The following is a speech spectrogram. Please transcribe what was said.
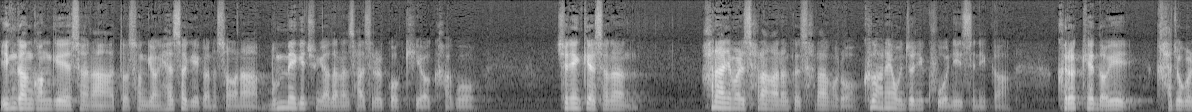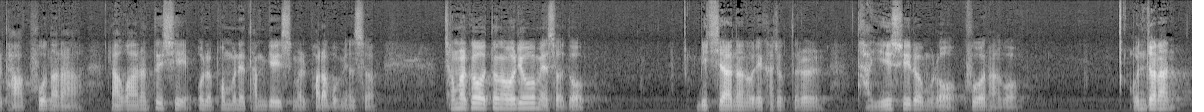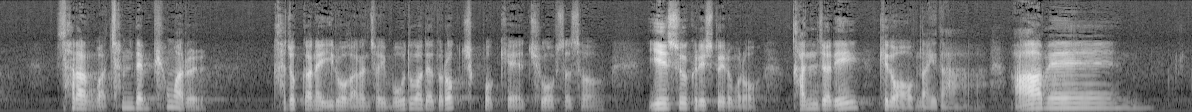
인간 관계에서나 또 성경 해석이거나 문맥이 중요하다는 사실을 꼭 기억하고 주님께서는 하나님을 사랑하는 그 사랑으로 그 안에 온전히 구원이 있으니까 그렇게 너희 가족을 다 구원하라 라고 하는 뜻이 오늘 본문에 담겨 있음을 바라보면서 정말 그 어떤 어려움에서도 믿지 않은 우리 가족들을 다 예수 이름으로 구원하고 온전한 사랑과 참된 평화를 가족 간에 이루어가는 저희 모두가 되도록 축복해 주옵소서. 예수 그리스도 이름으로 간절히 기도하옵나이다. 아멘.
